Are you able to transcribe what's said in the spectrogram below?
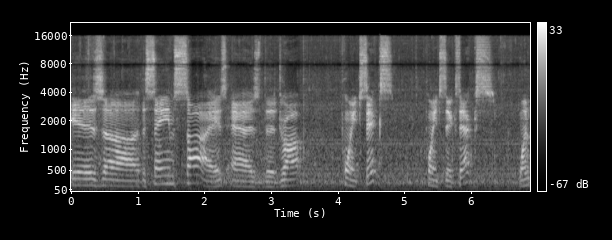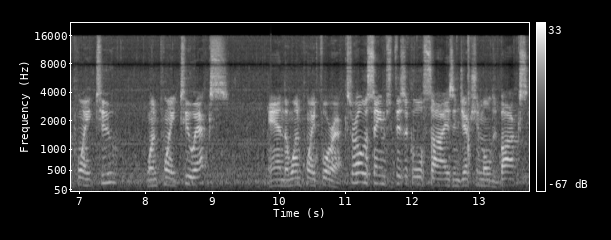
is uh, the same size as the drop 0.6, 0.6x, 1.2, 1.2x, and the 1.4x. They're all the same physical size injection molded box.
